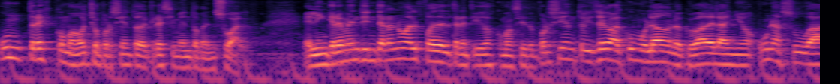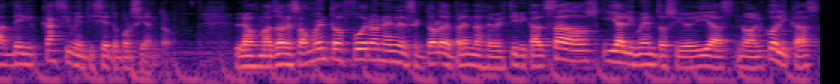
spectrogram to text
un 3,8% de crecimiento mensual. El incremento interanual fue del 32,7% y lleva acumulado en lo que va del año una suba del casi 27%. Los mayores aumentos fueron en el sector de prendas de vestir y calzados y alimentos y bebidas no alcohólicas,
